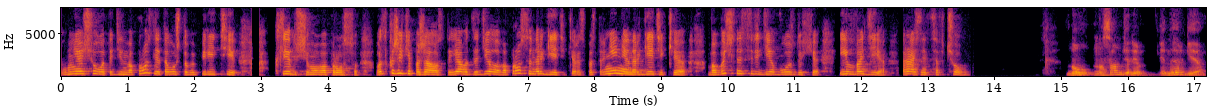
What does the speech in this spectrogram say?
у меня еще вот один вопрос для того, чтобы перейти к следующему вопросу. Вот скажите, пожалуйста, я вот задела вопрос энергетики, распространение энергетики в обычной среде, в воздухе и в воде. Разница в чем? Ну, на самом деле энергия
